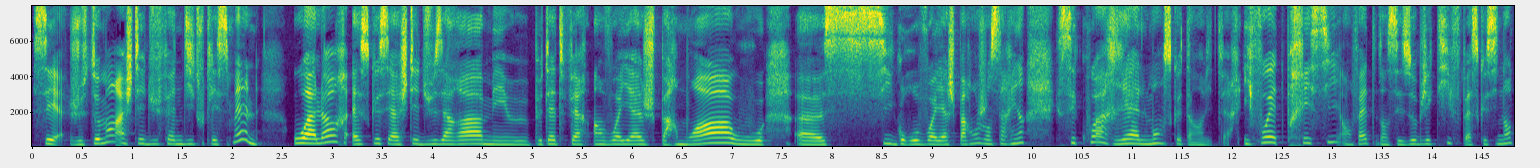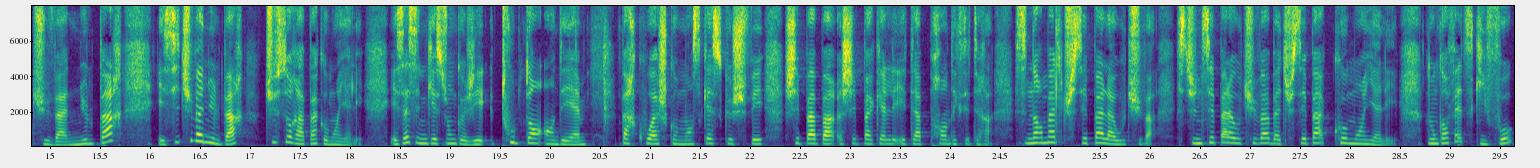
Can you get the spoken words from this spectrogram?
c'est justement acheter du Fendi toutes les semaines Ou alors, est-ce que c'est acheter du Zara, mais euh, peut-être faire un voyage par mois ou euh, six gros voyages par an J'en sais rien. C'est quoi réellement ce que tu as envie de faire? Il faut être précis, en fait, dans ces objectifs parce que sinon, tu vas nulle part. Et si tu vas nulle part, tu sauras pas comment y aller. Et ça, c'est une question que j'ai tout le temps en DM. Par quoi je commence? Qu'est-ce que je fais? Je sais sais pas quelle étape prendre, etc. C'est normal, tu sais pas là où tu vas. Si tu ne sais pas là où tu vas, bah, tu sais pas comment y aller. Donc en fait, ce qu'il faut,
